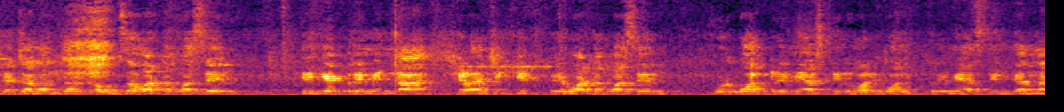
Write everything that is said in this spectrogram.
त्याच्यानंतर खाऊचं वाटप असेल क्रिकेट प्रेमींना खेळाची किट वाटप असेल फुटबॉल प्रेमी असतील व्हॉलीबॉल प्रेमी असतील त्यांना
